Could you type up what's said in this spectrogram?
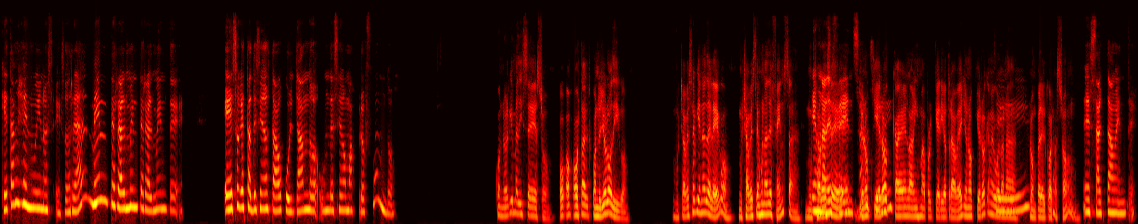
¿qué tan genuino es eso? ¿Realmente, realmente, realmente eso que estás diciendo está ocultando un deseo más profundo? Cuando alguien me dice eso, o, tal, cuando yo lo digo, muchas veces viene del ego, muchas veces es una defensa. Muchas es una veces defensa. Yo no quiero caer en la misma porquería otra vez, yo no quiero que me vuelvan a romper el corazón. Exactamente,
